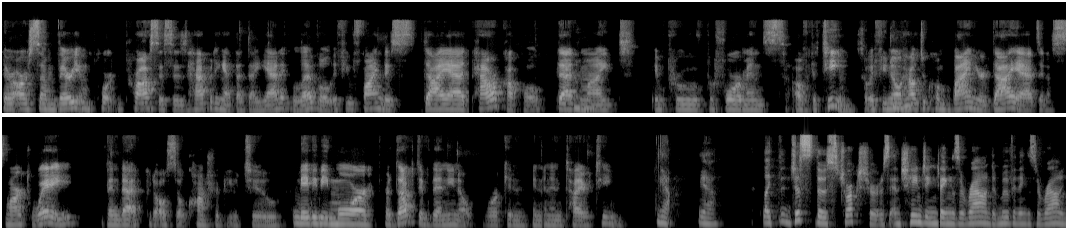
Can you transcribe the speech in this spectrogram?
there are some very important processes happening at that dyadic level if you find this dyad power couple that mm-hmm. might improve performance of the team so if you know mm-hmm. how to combine your dyads in a smart way then that could also contribute to maybe be more productive than you know working in an entire team yeah yeah like just those structures and changing things around and moving things around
